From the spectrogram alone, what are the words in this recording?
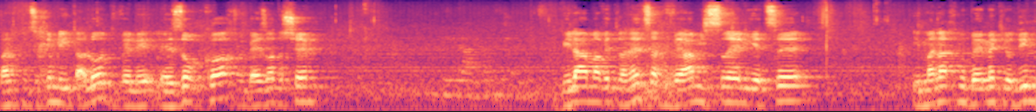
ואנחנו צריכים להתעלות ולאזור כוח, ובעזרת השם בילה המוות לנצח, ועם ישראל יצא, אם אנחנו באמת יודעים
